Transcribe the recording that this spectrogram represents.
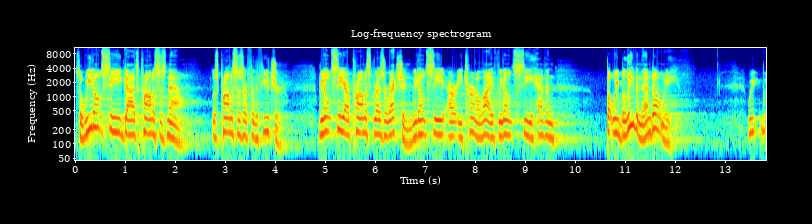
So we don't see God's promises now, those promises are for the future. We don't see our promised resurrection. We don't see our eternal life. We don't see heaven, but we believe in them, don't we? We, we,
